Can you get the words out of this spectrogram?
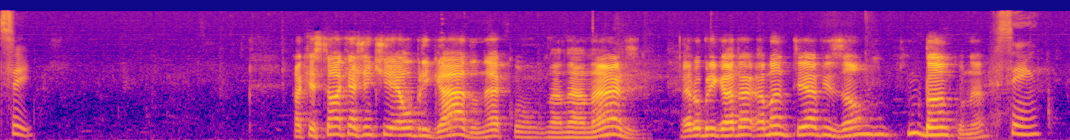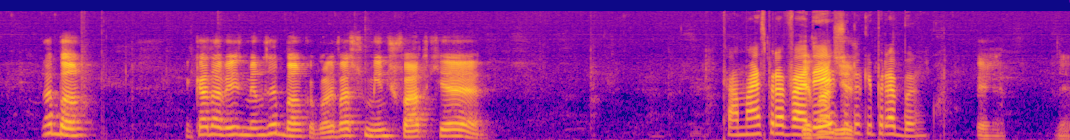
Sim. A questão é que a gente é obrigado, né, com, na, na análise, era obrigado a a manter a visão em, em banco, né? Sim. É banco. E cada vez menos é banco. Agora ele vai assumindo de fato que é. Tá mais pra varejo, varejo. do que pra banco. É, é.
